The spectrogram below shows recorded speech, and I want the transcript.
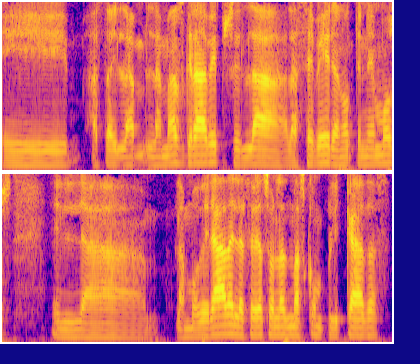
Eh, hasta la, la más grave pues es la, la severa, ¿no? Tenemos la, la moderada y la severa son las más complicadas.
